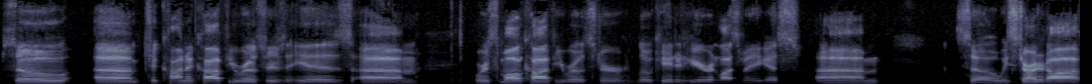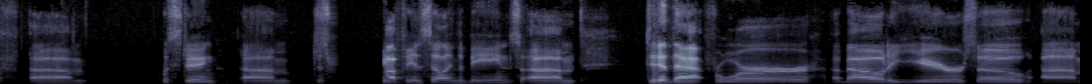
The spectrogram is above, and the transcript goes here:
So um, Chicana Coffee Roasters is um, we're a small coffee roaster located here in Las Vegas. Um, so we started off um, roasting um, just coffee and selling the beans. Um, did that for about a year or so. Um,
